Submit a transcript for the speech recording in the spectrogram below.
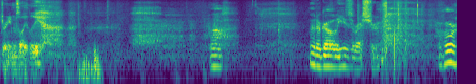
Dreams lately. Well, better go use the restroom. Or,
